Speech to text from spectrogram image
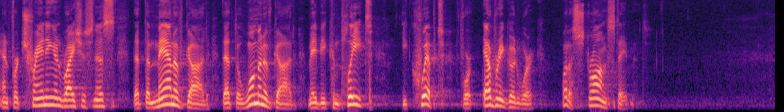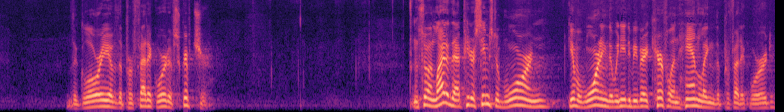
and for training in righteousness, that the man of God, that the woman of God may be complete, equipped for every good work. What a strong statement. The glory of the prophetic word of Scripture. And so, in light of that, Peter seems to warn give a warning that we need to be very careful in handling the prophetic word.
